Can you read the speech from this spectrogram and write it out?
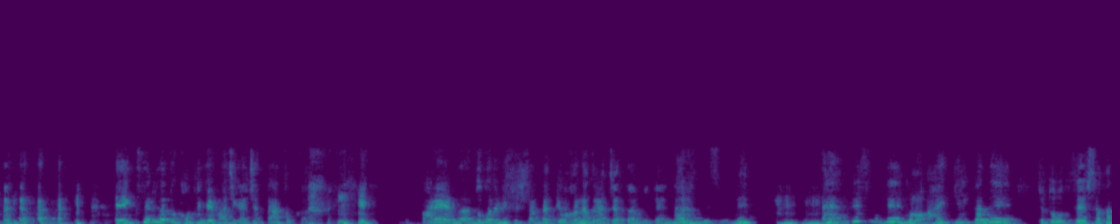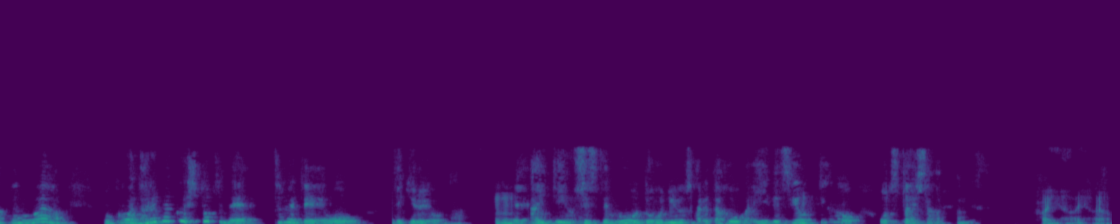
な。で、エクセルだとコピペ間違えちゃったとか。あれ、どこでミスしたんだっけ分かんなくなっちゃったみたいになるんですよね。ですので、この IT 化でちょっとお伝えしたかったのは、僕はなるべく一つで全てをできるようなうん、IT のシステムを導入された方がいいですよっていうのをお伝えしたかったんです。はいはいはい。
